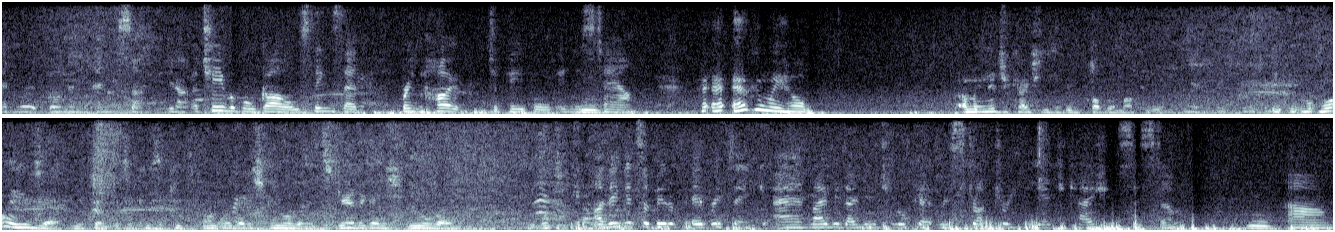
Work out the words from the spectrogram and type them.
and worked on, and, and so, you know, achievable goals, things that bring hope to people in this town. H- h- how can we help? I mean, education's a big problem up here. It- it- why is that, you think? Is it because the kids don't want to go to school, they're scared to go to school, they... What's the challenge? I think it's a bit of everything, and maybe they need to look at restructuring the education system Mm. um,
